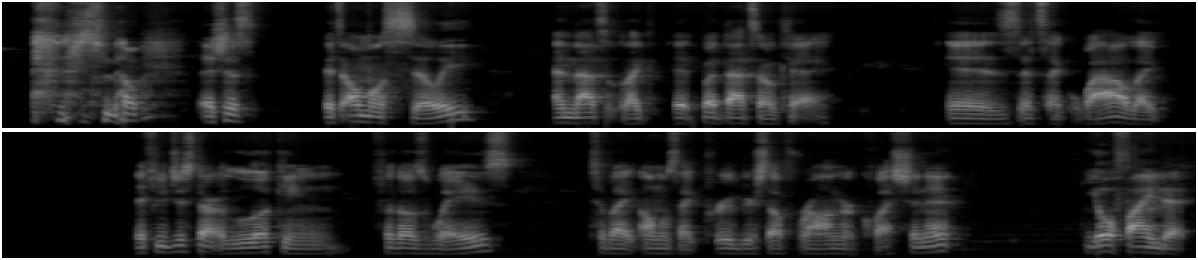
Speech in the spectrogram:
there's no, it's just, it's almost silly and that's like it but that's okay. Is it's like wow like if you just start looking for those ways to like almost like prove yourself wrong or question it you'll find it.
